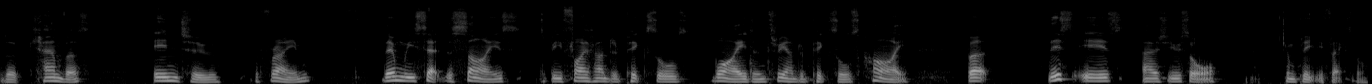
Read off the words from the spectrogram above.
the canvas, into the frame. Then we set the size to be 500 pixels wide and 300 pixels high. But this is, as you saw, completely flexible.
